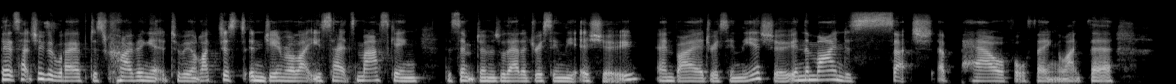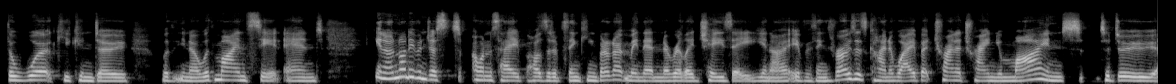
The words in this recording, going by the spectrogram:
That's such a good way of describing it, to be honest. Like, just in general, like you say, it's masking the symptoms without addressing the issue and by addressing the issue. And the mind is such a powerful thing. Like, the the work you can do with you know with mindset and you know, not even just, I want to say positive thinking, but I don't mean that in a really cheesy, you know, everything's roses kind of way, but trying to train your mind to do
